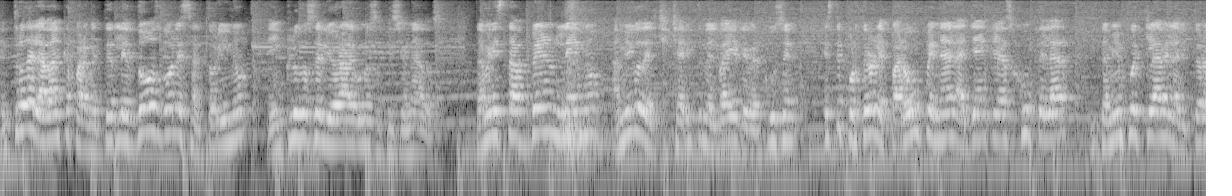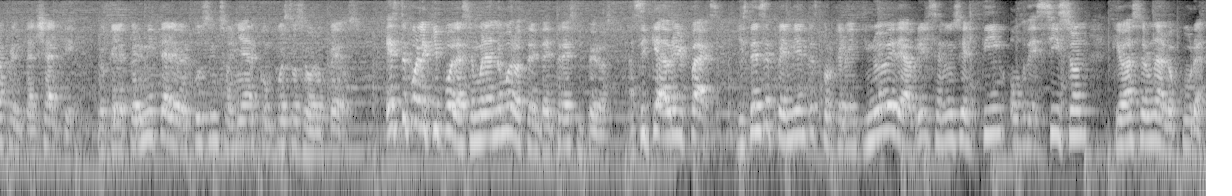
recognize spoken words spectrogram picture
entró de la banca para meterle dos goles al Torino e incluso hacer llorar a algunos aficionados. También está Bernd Leno, amigo del Chicharito en el Bayern Leverkusen. Este portero le paró un penal a Jan-Klaas Huntelaar y también fue clave en la victoria frente al Schalke, lo que le permite a Leverkusen soñar con puestos europeos. Este fue el equipo de la semana número 33, fiferos. Así que abrir packs y esténse pendientes porque el 29 de abril se anuncia el Team of the Season que va a ser una locura.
